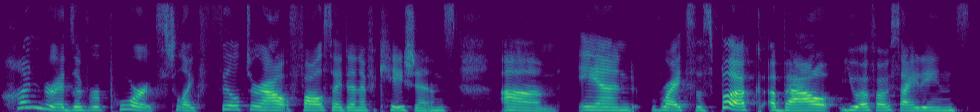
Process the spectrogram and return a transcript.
hundreds of reports to like filter out false identifications um, and writes this book about UFO sightings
